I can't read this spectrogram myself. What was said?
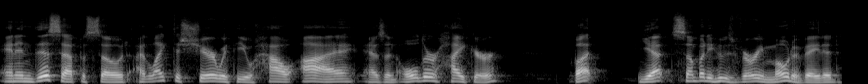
And in this episode, I'd like to share with you how I, as an older hiker, but Yet, somebody who's very motivated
